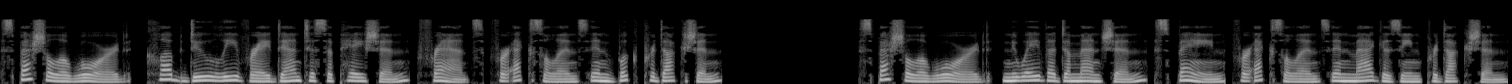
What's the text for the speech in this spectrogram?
Special Award, Club du Livre d'Anticipation France for excellence in book production Special Award, Nueva Dimension Spain for excellence in magazine production.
